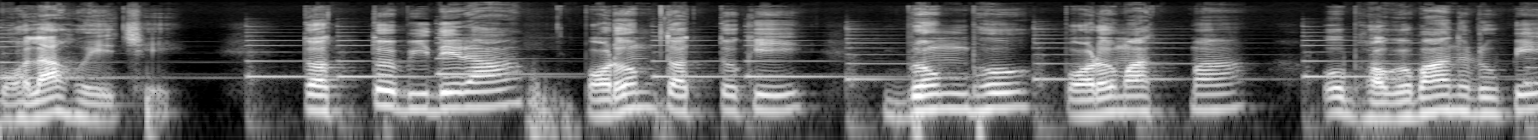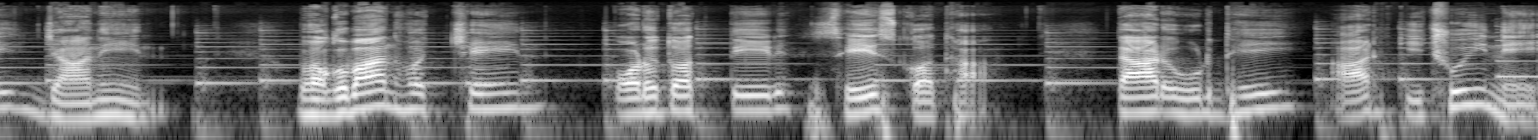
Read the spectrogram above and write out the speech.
বলা হয়েছে। তত্ত্ববিদেরা পরম তত্ত্বকে ব্রহ্ম, পরমাত্মা ও ভগবান রূপে জানেন। ভগবান হচ্ছেন পরতত্ত্বের শেষ কথা। তার ঊর্ধ্বে আর কিছুই নেই।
